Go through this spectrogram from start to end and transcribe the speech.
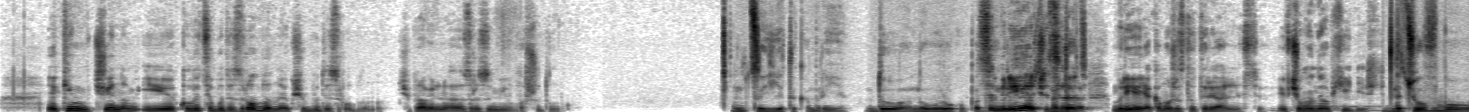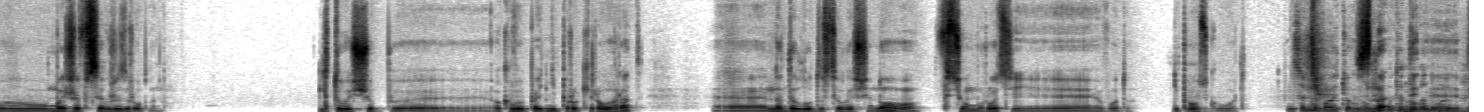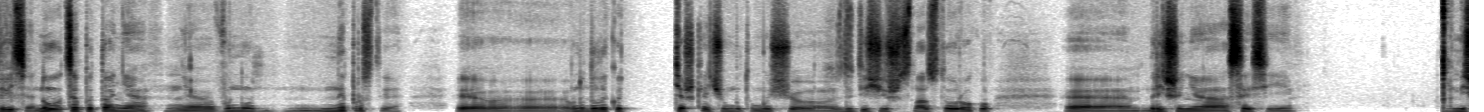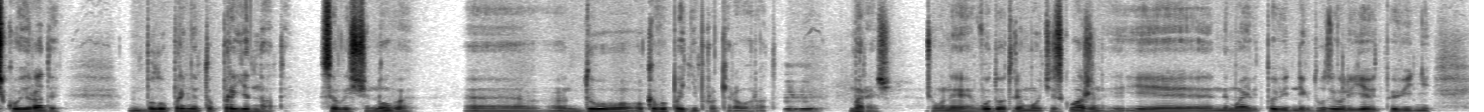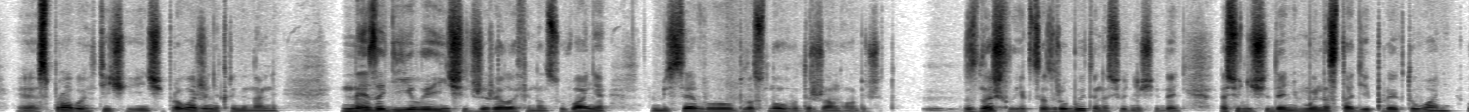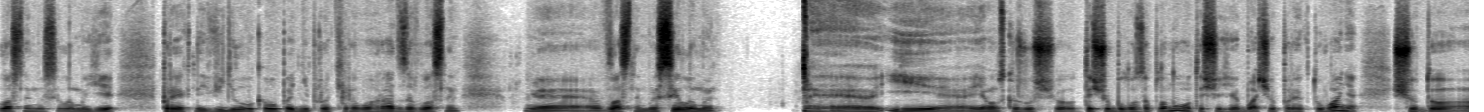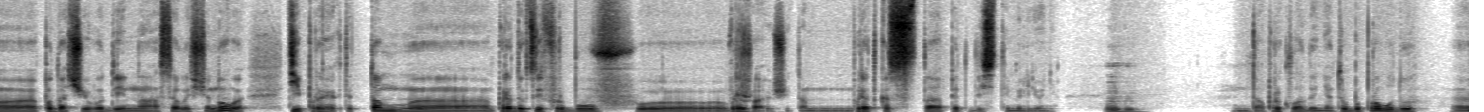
Яким чином і коли це буде зроблено, якщо буде зроблено? Чи правильно я зрозумів вашу думку? Ну, це є така мрія. До Нового року Це мрія, чи це мрія, яка може стати реальністю? І в чому необхідність? Для цього майже все вже зроблено. Для того, щоб е, ОКВП Дніпро Кіровоград е, надало до селища Нового в цьому році е, воду, Дніпровську воду. Ну, Це для багатьох може Зна- бути новиною. е, Дивіться, ну це питання, е, воно непросте. Е, е, Воно далеко тяжке. Чому? Тому що з 2016 року е, рішення сесії міської ради було прийнято приєднати селище Нове е, до ОКВП Дніпро Кіровоград Мгм. мережі. Що вони воду отримують із скважин, і немає відповідних дозволів, є відповідні е, справи, ті чи інші провадження кримінальні. Не задіяли інші джерела фінансування місцевого, обласного, державного бюджету. Знайшли, як це зробити на сьогоднішній день. На сьогоднішній день ми на стадії проєктування власними силами. Є проєктний відділ в ОКВП Дніпро Кіровоград за власним, е, власними силами. Е, І я вам скажу, що те, що було заплановано, те, що я бачив проєктування щодо е, подачі води на селище Нове, ті проекти, там е, порядок цифр був е, вражаючий, там порядка 150 мільйонів. Мгм. Да, прокладення трубопроводу. е,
